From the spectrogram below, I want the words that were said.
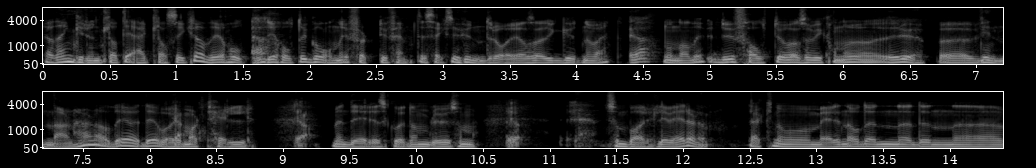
Ja, det er en grunn til at de er klassikere. De holdt, Ja. de holdt det gående i 40, 50, 60, 100 år, altså gudene veit. Ja. Noen av de. Du falt jo, altså vi kan jo røpe vinneren her, da. Det, det var jo Ja. Martell Ja. med deres Gordon Blue som, som bare leverer den. Det er ikke noe mer enn Og den, den eh,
